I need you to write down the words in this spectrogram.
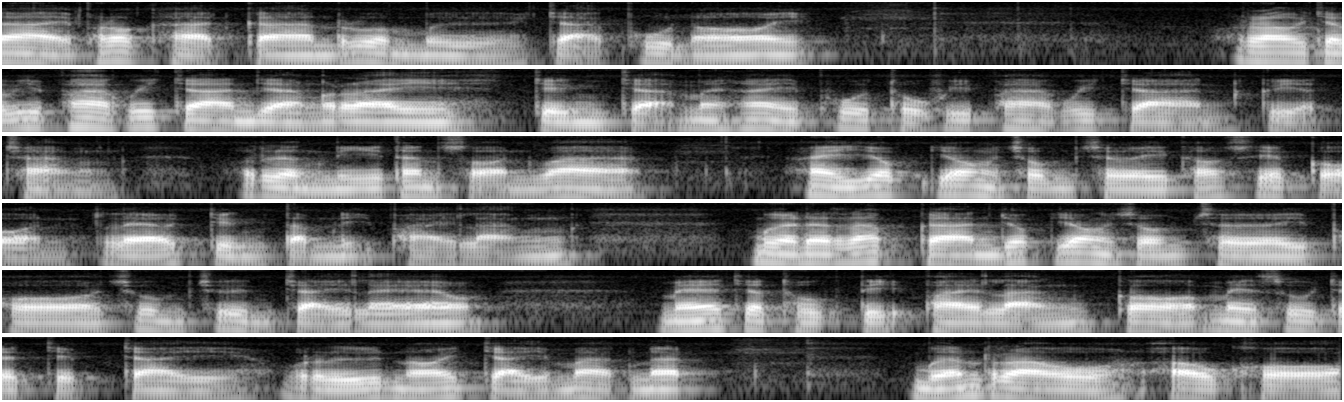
ได้ เพราะขาดการร่วมมือจากผู้น้อย เราจะวิพากษ์วิจารณ์อย่างไร จึงจะไม่ให้ผู้ถูกวิพากษ์วิจารณ์เกลียดชัง เรื่องนี้ท่านสอนว่า ให้ยกย่องชมเชยเขาเสียก่อน แล้วจึงตำหนิภายหลัง เมื่อได้รับการยกย่องชมเชยพอชุ่มชื่นใจแล้ว แม้จะถูกติภายหลังก็ไม่สู้จะเจ็บใจหรือน้อยใจมากนัก เหมือนเราเอาของ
